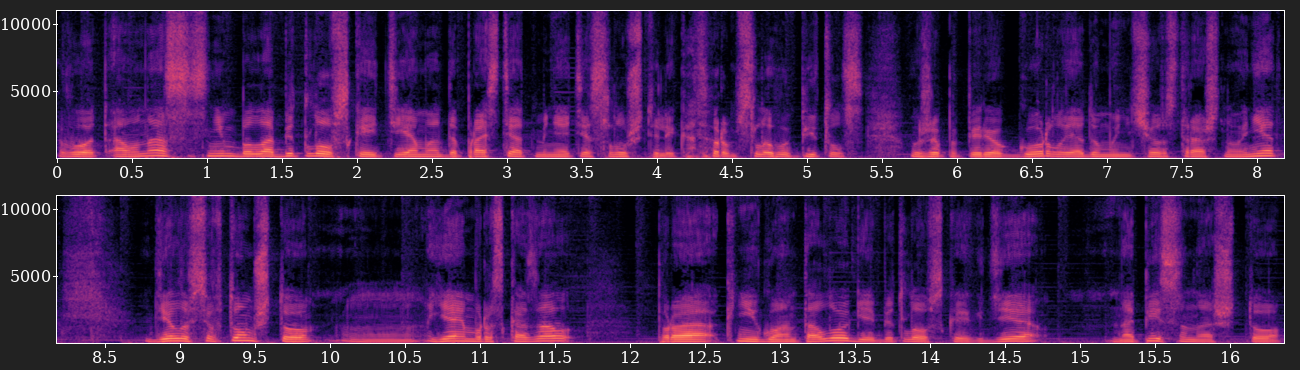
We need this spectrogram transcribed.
Вот. А у нас с ним была битловская тема. Да простят меня те слушатели, которым слово «Битлз» уже поперек горла. Я думаю, ничего страшного нет. Дело все в том, что я ему рассказал про книгу «Антология» Битловская, где написано, что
